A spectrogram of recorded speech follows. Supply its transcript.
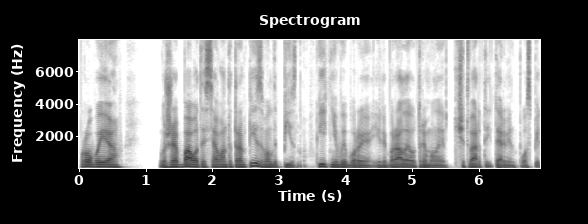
пробує вже бавитися в антитрампізм, але пізно. В квітні вибори і ліберали отримали четвертий термін поспіль.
